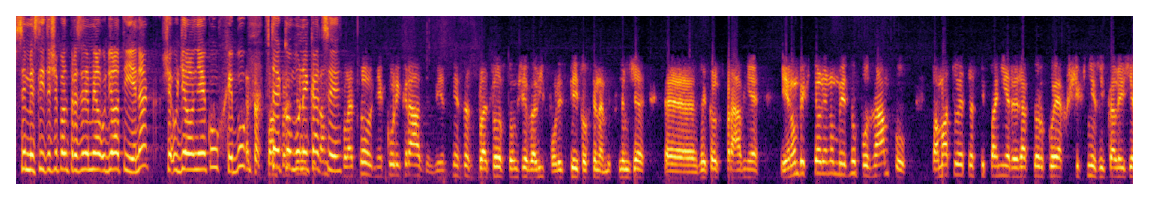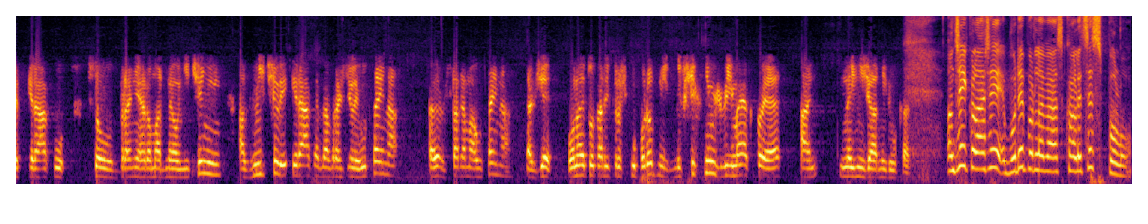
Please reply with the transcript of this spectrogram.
si myslíte, že pan prezident měl udělat jinak? Že udělal nějakou chybu tak v té komunikaci? Tam spletl několikrát, věcně se spletl v tom, že velí policii, to si nemyslím, že eh, řekl správně. Jenom bych chtěl jenom jednu poznámku. Pamatujete si, paní redaktorku, jak všichni říkali, že v Iráku jsou zbraně hromadného ničení a zničili Irák a zavraždili Husajna, eh, Sadama Husajna. Takže ono je to tady trošku podobný. My všichni už víme, jak to je a není žádný důkaz. Ondřej Koláři, bude podle vás koalice spolu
